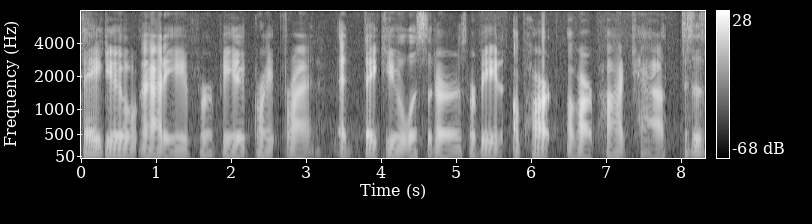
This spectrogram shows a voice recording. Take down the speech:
Thank you, Maddie, for being a great friend. And thank you, listeners, for being a part of our podcast. This is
